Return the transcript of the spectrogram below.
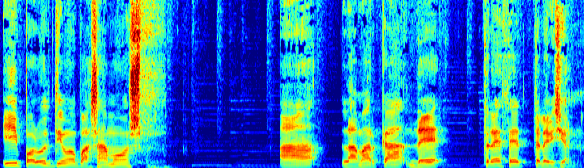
y por último pasamos a la marca de 13 Televisión.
